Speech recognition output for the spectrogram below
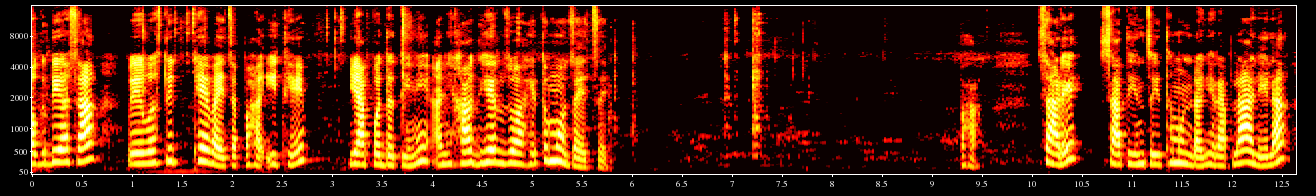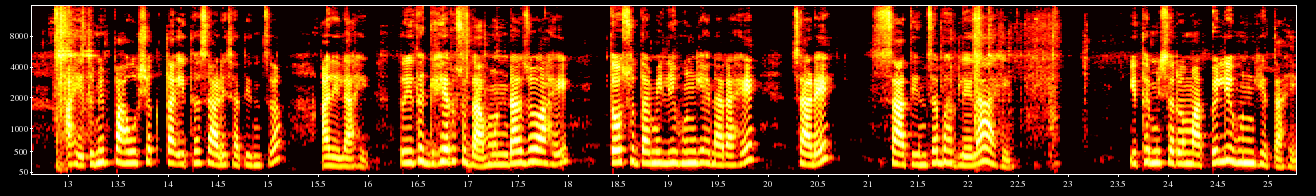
अगदी असा व्यवस्थित ठेवायचा पहा इथे या पद्धतीने. आणि हा घेर जो आहे तो मोजायचा आहे. पहा साडे सात इंच इथं मुंडा घेर आपला आलेला आहे. तुम्ही पाहू शकता इथं साडेसात इंच आलेला आहे. तर इथं घेरसुद्धा मुंडा जो आहे तो सुद्धा मी लिहून घेणार आहे. साडे सात इंच भरलेला आहे. इथं मी सर्व मापे लिहून घेत आहे.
